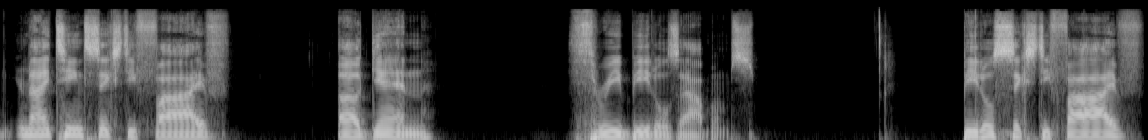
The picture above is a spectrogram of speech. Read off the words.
1965, again, three Beatles albums. Beatles 65.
